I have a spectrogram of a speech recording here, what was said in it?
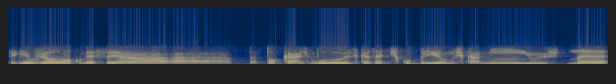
peguei o violão, comecei a, a, a, tocar as músicas, a descobrir uns caminhos né,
